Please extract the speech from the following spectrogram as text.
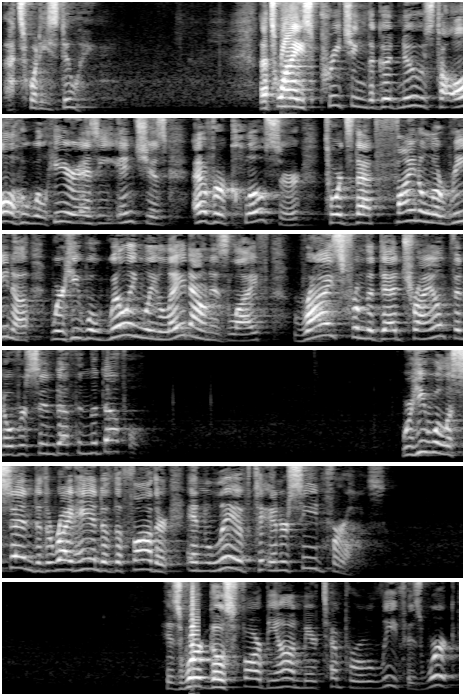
That's what he's doing. That's why he's preaching the good news to all who will hear as he inches ever closer towards that final arena where he will willingly lay down his life, rise from the dead triumphant over sin, death, and the devil. Where he will ascend to the right hand of the Father and live to intercede for us. His work goes far beyond mere temporal relief. His work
